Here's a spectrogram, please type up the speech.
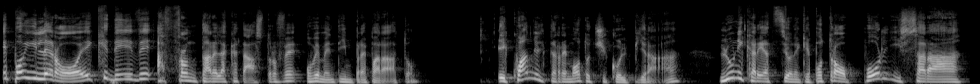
e poi l'eroe che deve affrontare la catastrofe, ovviamente impreparato. E quando il terremoto ci colpirà, l'unica reazione che potrò opporgli sarà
